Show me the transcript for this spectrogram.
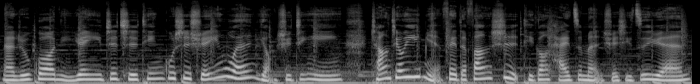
那如果你愿意支持听故事学英文，永续经营，长久以免费的方式提供孩子们学习资源，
